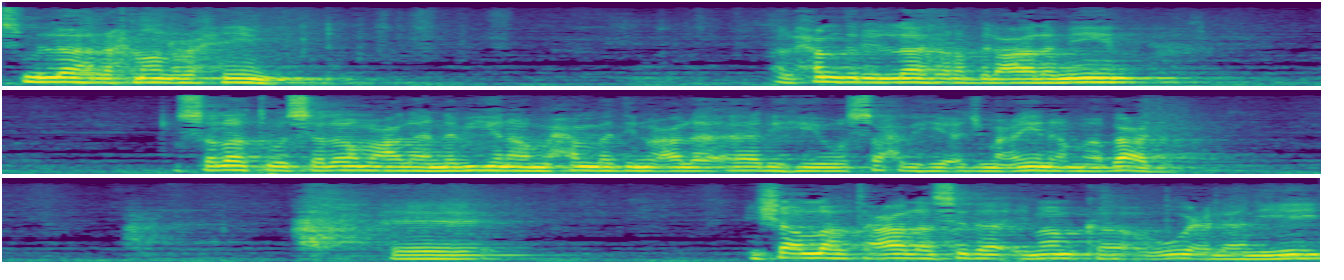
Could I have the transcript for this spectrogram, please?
بسم الله الرحمن الرحيم الحمد لله رب العالمين والصلاة والسلام على نبينا محمد وعلى آله وصحبه أجمعين أما بعد إن شاء الله تعالى سida imaamka uu iclaaniyey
